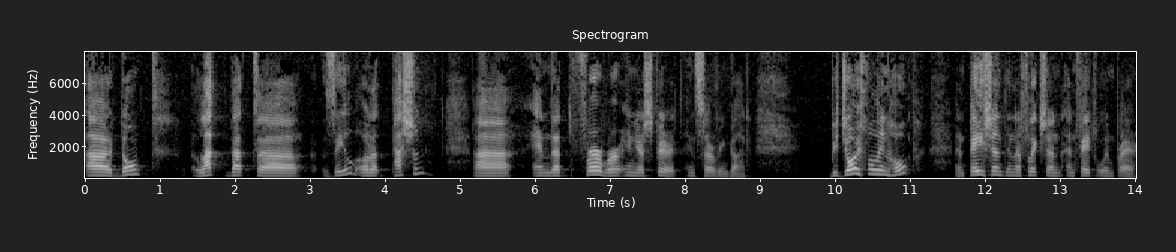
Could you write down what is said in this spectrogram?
uh, don't lack that uh, zeal or that passion and that fervor in your spirit in serving God. Be joyful in hope and patient in affliction and faithful in prayer.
